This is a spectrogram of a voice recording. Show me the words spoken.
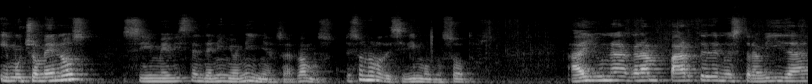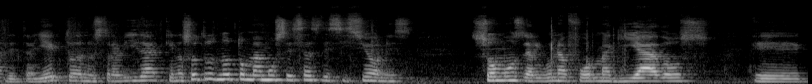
y mucho menos si me visten de niño o niña, o sea, vamos, eso no lo decidimos nosotros hay una gran parte de nuestra vida, de trayecto de nuestra vida, que nosotros no tomamos esas decisiones, somos de alguna forma guiados, eh,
